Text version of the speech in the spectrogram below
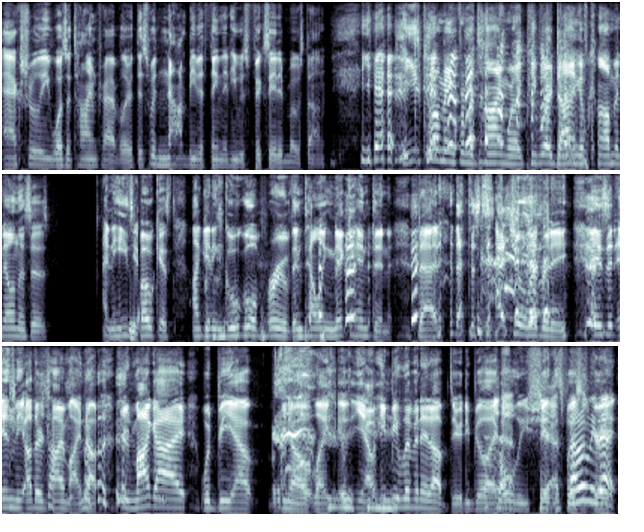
actually was a time traveler, this would not be the thing that he was fixated most on. yeah. He's coming from a time where like people are dying of common illnesses. And he's Yeah. focused on getting Google approved and telling Nick Hinton that that the Statue of Liberty isn't in the other timeline. No, dude, my guy would be out. You know, like you know, he'd be living it up, dude. He'd be like, "Holy shit, Yeah. this place Not is only great." that,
